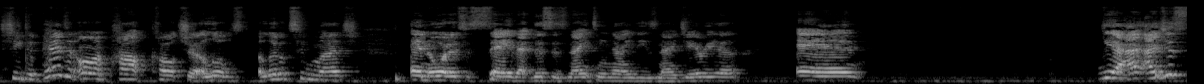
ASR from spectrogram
she depended on pop culture a little a little too much in order to say that this is 1990s Nigeria. And yeah, I, I just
